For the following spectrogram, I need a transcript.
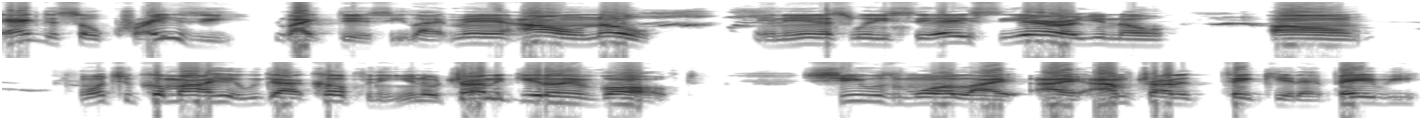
acting so crazy like this?" He like, "Man, I don't know." And then that's what he said, "Hey Ciera, you know, um, why don't you come out here? We got company. You know, trying to get her involved." She was more like, "I I'm trying to take care of that baby,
